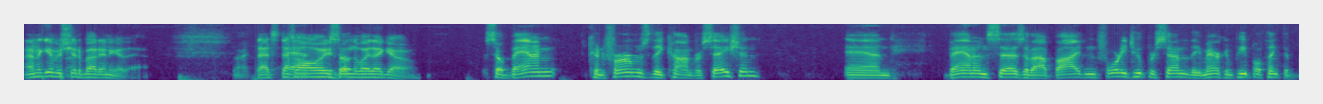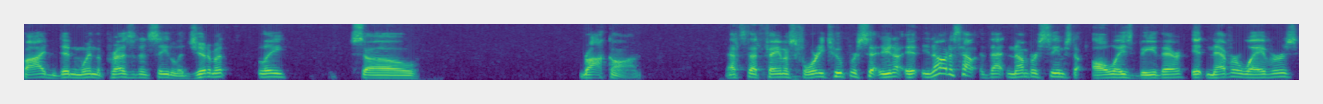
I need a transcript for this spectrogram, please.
I don't give a shit about any of that. Right. That's that's And always so- been the way they go. so Bannon confirms the conversation, and Bannon says about Biden 42% of the American people think that Biden didn't win the presidency legitimately. So, rock on. That's that famous 42%. You know, it, you notice how that number seems to always be there. It never wavers.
